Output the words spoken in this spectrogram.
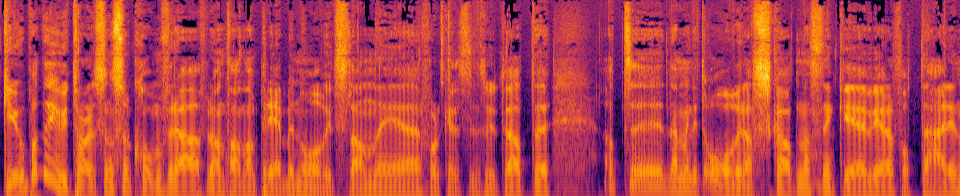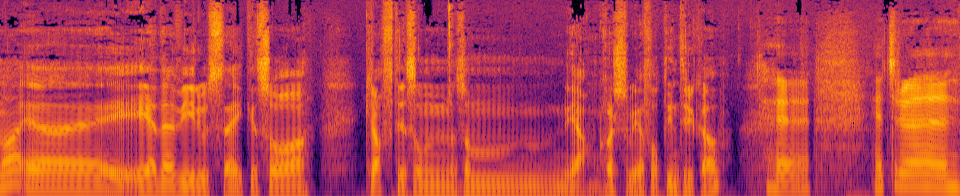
peker jo på de uttalelsene som kom fra bl.a. Preben Aavitsland i Folkehelseinstituttet, at, at, de er litt overraska at nesten ikke vi har fått det her ennå. Er det viruset ikke så kraftig som, som ja, kanskje vi har fått inntrykk av? Jeg tror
